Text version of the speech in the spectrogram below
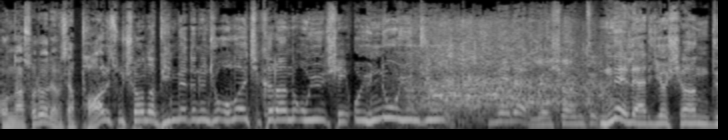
Ondan sonra öyle mesela Paris uçağına binmeden önce olay çıkaran oyun şey o ünlü oyuncu Neler yaşandı. neler yaşandı.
